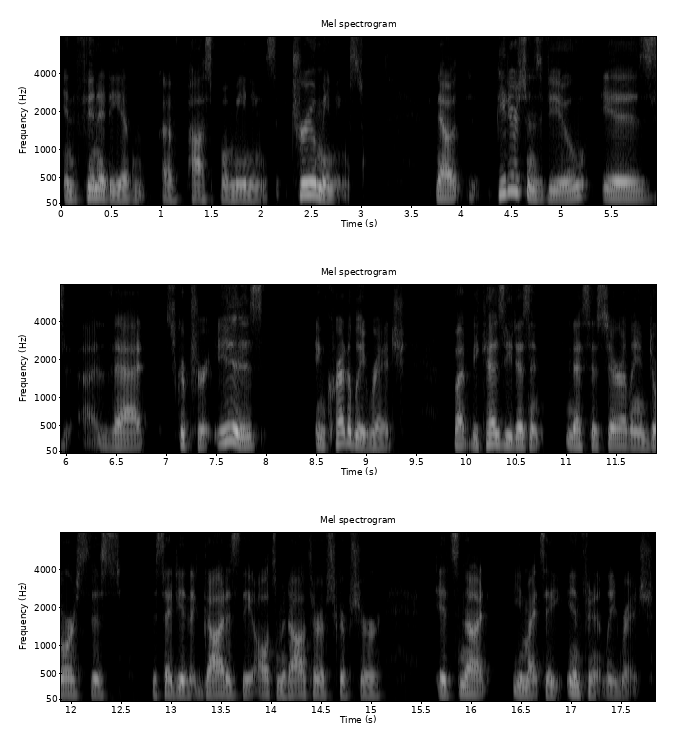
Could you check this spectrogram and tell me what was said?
infinity of, of possible meanings, true meanings. Now, Peterson's view is uh, that scripture is incredibly rich, but because he doesn't necessarily endorse this, this idea that God is the ultimate author of scripture, it's not, you might say, infinitely rich.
